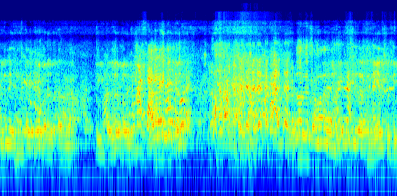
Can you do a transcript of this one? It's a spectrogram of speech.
ಇದನ್ನ ಹಿಂಗ್ ತೆಗೆದ್ರೆ ಬರುತ್ತೆ ಅಲ್ಲ ಈ ತೆಗೆದ್ರೆ ಬರುತ್ತೆ. ಆದ್ರೆ ಇದು ಹೇಳೋರ್ಗೆ ಸಮಾಧಾನ. ಏನ್ ಸುದ್ದಿ.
